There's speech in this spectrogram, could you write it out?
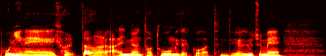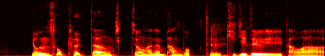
본인의 혈당을 알면 더 도움이 될 것 같은데요. 요즘에 연속 혈당 측정하는 방법들, 네. 기기들이 나와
